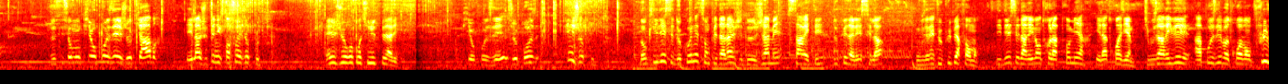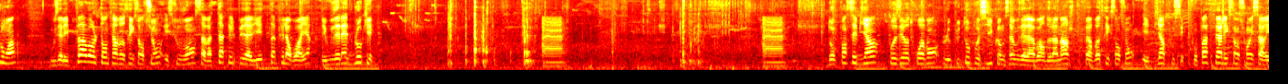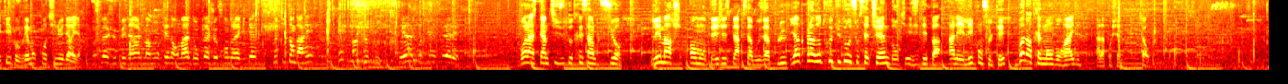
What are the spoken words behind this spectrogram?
je suis sur mon pied opposé, je cabre et là je fais une extension et je pousse. Et je recontinue de pédaler. Pied opposé, je pose et je pousse. Donc l'idée c'est de connaître son pédalage et de jamais s'arrêter de pédaler, c'est là où vous allez être le plus performant. L'idée c'est d'arriver entre la première et la troisième. Si vous arrivez à poser votre roue avant plus loin, vous n'allez pas avoir le temps de faire votre extension et souvent ça va taper le pédalier, taper la roue arrière et vous allez être bloqué. Donc pensez bien, posez votre roue avant le plus tôt possible, comme ça vous allez avoir de la marge pour faire votre extension et bien pousser. Faut pas faire l'extension et s'arrêter, il faut vraiment continuer derrière. Donc là je pédale, ma montée normale, donc là je prends de la vitesse, petit temps d'arrêt et hop je pousse. Et là je continue de pédaler. Voilà, c'était un petit tuto très simple sur les marches en montée. J'espère que ça vous a plu. Il y a plein d'autres tutos sur cette chaîne, donc n'hésitez pas à aller les consulter. Bon entraînement, bon ride. À la prochaine. Ciao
